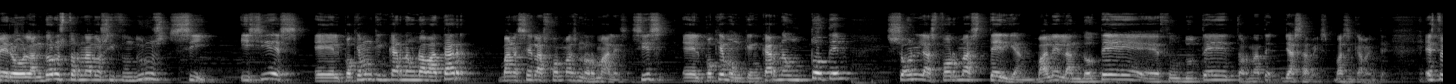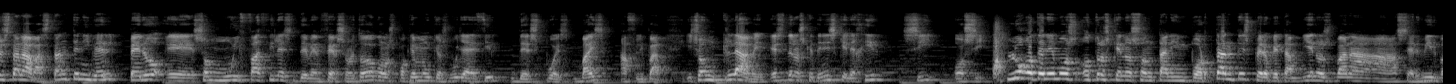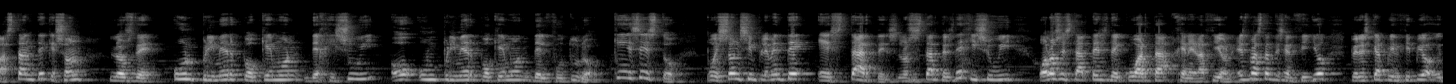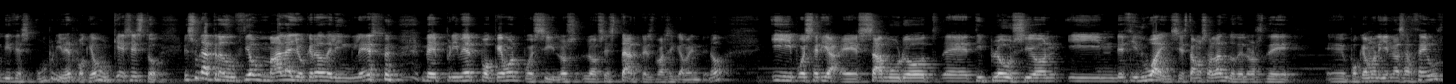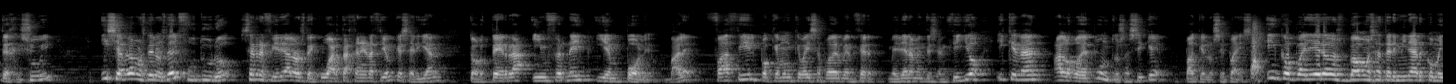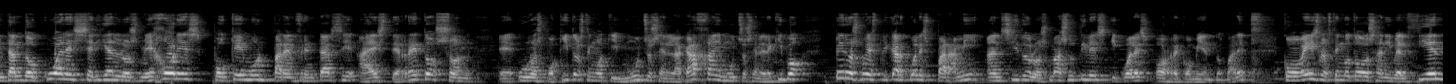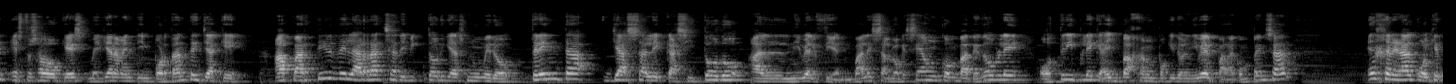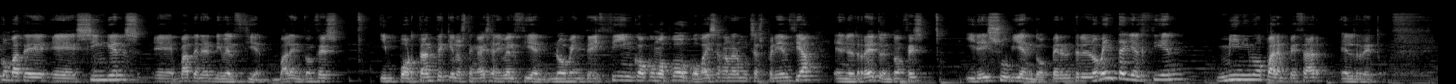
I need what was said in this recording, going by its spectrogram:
Pero Landorus, Tornadus y Zundurus sí. Y si es el Pokémon que encarna un avatar, van a ser las formas normales. Si es el Pokémon que encarna un tótem, son las formas Terian, ¿vale? Landote, eh, Zundute, Tornate, ya sabéis, básicamente. Estos están a bastante nivel, pero eh, son muy fáciles de vencer, sobre todo con los Pokémon que os voy a decir después. Vais a flipar. Y son clave, es de los que tenéis que elegir sí o sí. Luego tenemos otros que no son tan importantes, pero que también os van a servir bastante, que son los de un primer Pokémon de Hisui o un primer Pokémon del futuro. ¿Qué es esto? Pues son simplemente starters, los starters de Hisui o los starters de cuarta generación. Es bastante sencillo, pero es que al principio dices, ¿un primer Pokémon? ¿Qué es esto? Es una traducción mala, yo creo, del inglés de primer Pokémon, pues sí, los, los starters básicamente, ¿no? Y pues sería eh, Samurott, eh, Tiplosion y Decidueye, si estamos hablando de los de eh, Pokémon Leyendas Arceus, de Hisui, y si hablamos de los del futuro, se refiere a los de cuarta generación, que serían Torterra, Infernape y Empoleon, ¿vale? Fácil, Pokémon que vais a poder vencer medianamente sencillo y que dan algo de puntos, así que para que lo sepáis. Y compañeros, vamos a terminar comentando cuáles serían los mejores Pokémon para enfrentarse a este reto. Son eh, unos poquitos, tengo aquí muchos en la caja y muchos en el equipo, pero os voy a explicar cuáles para mí han sido los más útiles y cuáles os recomiendo, ¿vale? Como veis, los tengo todos a nivel 100, esto es algo que es medianamente importante, ya que a partir de la racha de victorias número 30 ya sale casi todo al nivel 100, ¿vale? Salvo que sea un combate doble o triple, que ahí bajan un poquito el nivel para compensar. En general, cualquier combate eh, singles eh, va a tener nivel 100, ¿vale? Entonces, importante que los tengáis a nivel 100. 95 como poco, vais a ganar mucha experiencia en el reto, entonces iréis subiendo. Pero entre el 90 y el 100, mínimo para empezar el reto.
